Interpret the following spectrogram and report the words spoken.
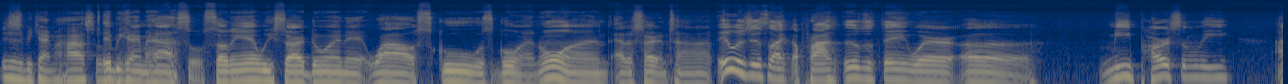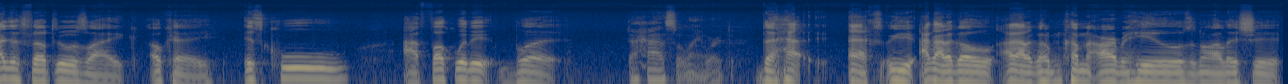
It just became a hassle. It became a hassle. So then we started doing it while school was going on at a certain time. It was just like a process. It was a thing where, uh, me personally, I just felt it was like, okay, it's cool. I fuck with it, but the hassle ain't worth it. the ha- actually, I gotta go. I gotta go come to Arbor Hills and all this shit.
